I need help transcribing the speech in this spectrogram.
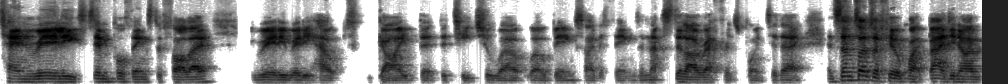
10 really simple things to follow really really helped guide the, the teacher well well-being side of things and that's still our reference point today. And sometimes i feel quite bad you know I'm,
